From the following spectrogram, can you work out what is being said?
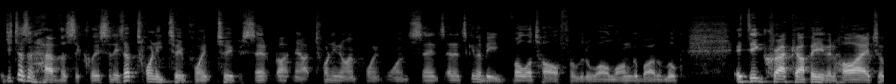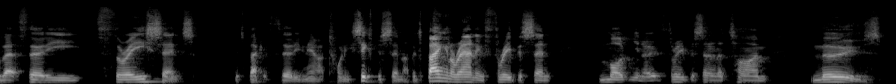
it just doesn't have the cyclicity. It's up 22.2% right now at 29.1 cents, and it's going to be volatile for a little while longer by the look. It did crack up even higher to about 33 cents. It's back at 30 now at 26% up. It's banging around in 3%, mod, you know, 3% at a time moves.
